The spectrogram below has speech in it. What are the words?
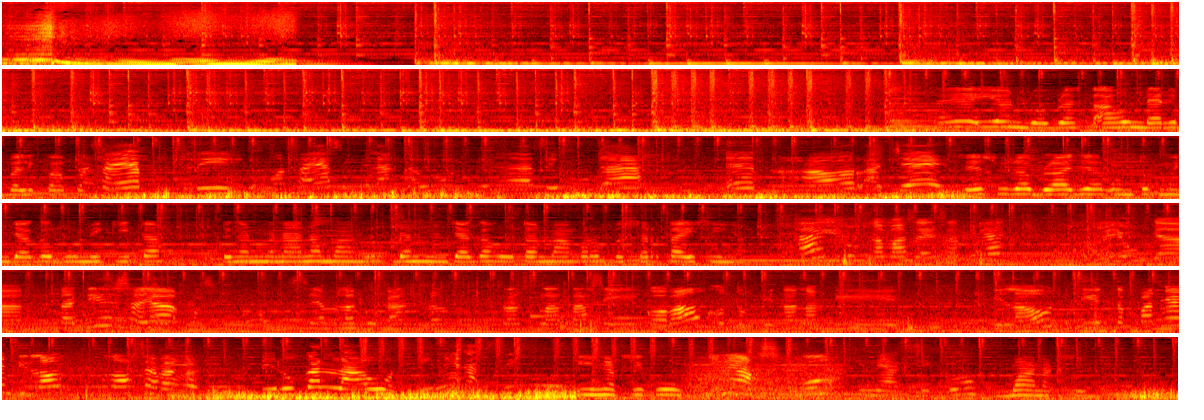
Saya Ion, 12 tahun dari Balikpapan. Saya Putri, Saya sudah belajar untuk menjaga bumi kita dengan menanam mangrove dan menjaga hutan mangrove beserta isinya. Hai, nama saya Safia. Dan tadi saya saya melakukan transplantasi koral untuk ditanam di di laut, di tepatnya di laut Pulau Serangan. Birukan laut. Ini aksiku. Ini aksiku, Ini aksiku. Ini aksiku. mana aksiku?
